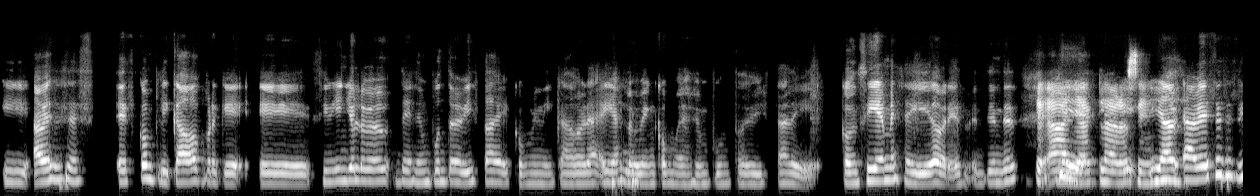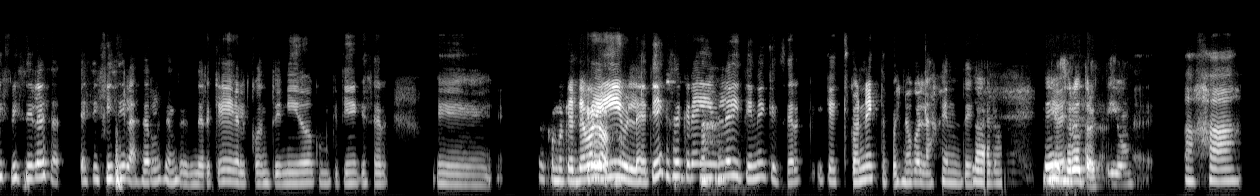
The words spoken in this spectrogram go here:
y a veces es, es complicado porque eh, si bien yo lo veo desde un punto de vista de comunicadora, ellas lo ven como desde un punto de vista de consígueme seguidores, ¿me entiendes? Ah, ya, claro, sí. Y a, veces es difícil, es, difícil hacerles entender que el contenido como que tiene que ser eh, como que creíble, tiene que ser creíble y tiene que ser que conecte pues no con la gente. Claro, tiene que ser atractivo. Ajá,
